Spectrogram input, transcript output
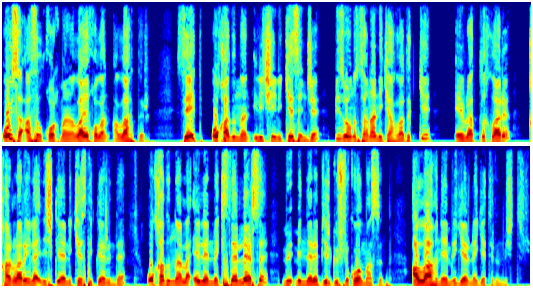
Oysa asıl korkmana layık olan Allah'tır. Zeyd o kadından ilişiğini kesince biz onu sana nikahladık ki evlatlıkları karlarıyla ilişkilerini kestiklerinde o kadınlarla evlenmek isterlerse müminlere bir güçlük olmasın. Allah'ın emri yerine getirilmiştir.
